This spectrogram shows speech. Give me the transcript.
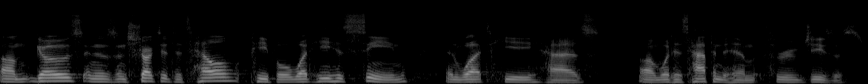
um, goes and is instructed to tell people what he has seen and what he has, um, what has happened to him through Jesus.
